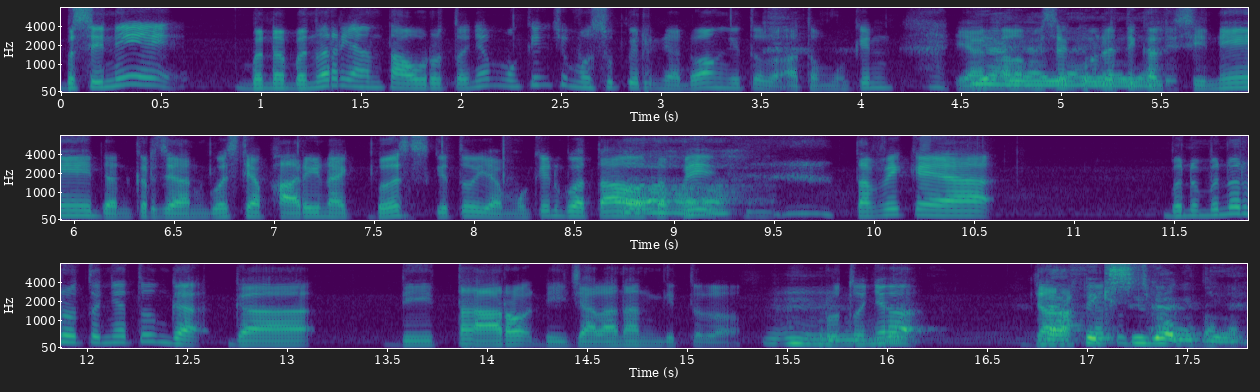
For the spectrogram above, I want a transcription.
bus ini bener-bener yang tahu rutenya mungkin cuma supirnya doang gitu loh atau mungkin ya Iya, kalau iya, misalnya iya, gue udah iya, tinggal di sini dan kerjaan gue setiap hari naik bus gitu ya mungkin gue tahu Ah, tapi ah, ah. tapi kayak bener-bener rutenya tuh nggak nggak ditaruh di jalanan gitu loh Mm, rutenya jaraknya fix juga gitu ya. banget.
